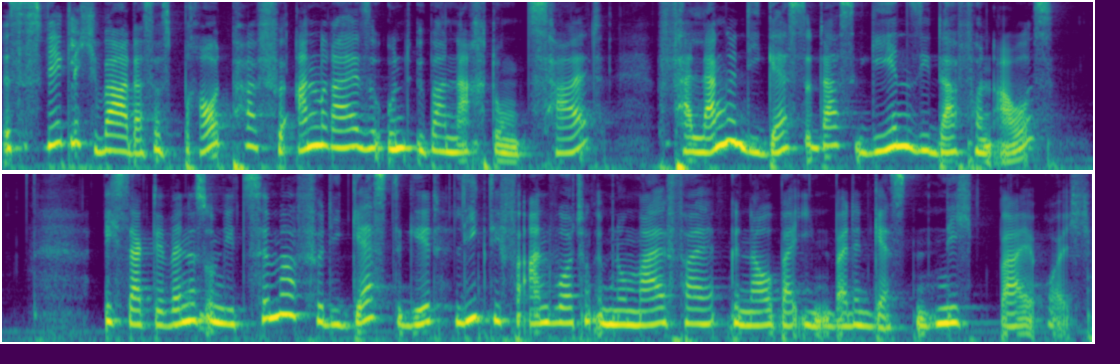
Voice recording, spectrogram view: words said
ist es wirklich wahr, dass das Brautpaar für Anreise und Übernachtung zahlt? Verlangen die Gäste das? Gehen sie davon aus? Ich sagte, wenn es um die Zimmer für die Gäste geht, liegt die Verantwortung im Normalfall genau bei Ihnen, bei den Gästen, nicht bei euch.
